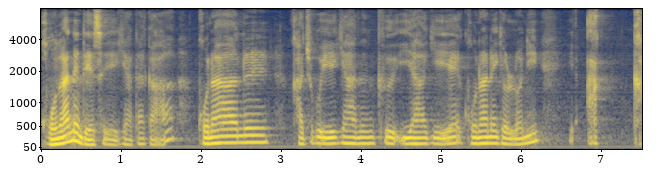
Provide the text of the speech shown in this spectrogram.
고난에 대해서 얘기하다가 고난을 가지고 얘기하는 그 이야기의 고난의 결론이 악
